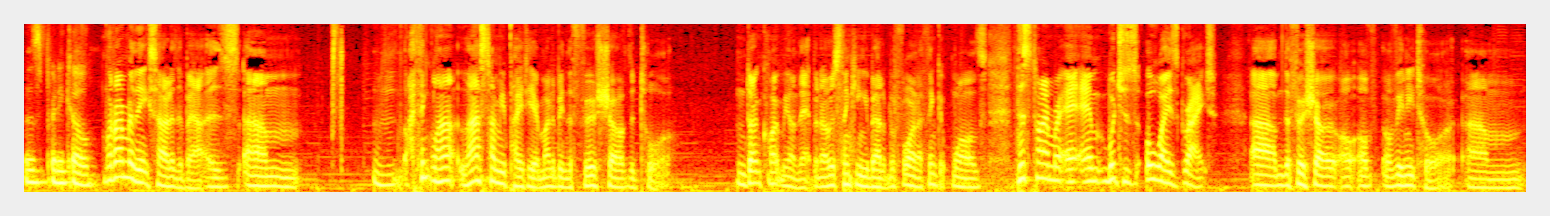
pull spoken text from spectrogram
it was pretty cool. What I'm really excited about is, um, I think la- last time you played here, it might have been the first show of the tour. And don't quote me on that, but I was thinking about it before, and I think it was this time, and, and which is always great. Um, the first show of, of, of any tour, because um,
